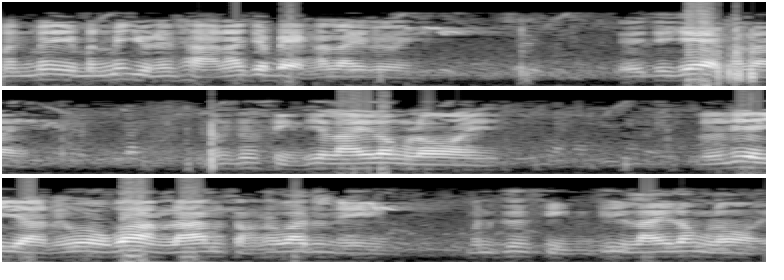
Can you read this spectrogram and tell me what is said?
มันไม่ มันไม่อยู่ในฐานะจะแบ่งอะไรเลยหรือจะแยกอะไร มันคือสิ่งที่ไร้ร่องรอย หรือเรียกอย่างนึงว่าว่างล้างสังสารวัตนั่นเอง มันคือสิ่งที่ไร้ร่องรอย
